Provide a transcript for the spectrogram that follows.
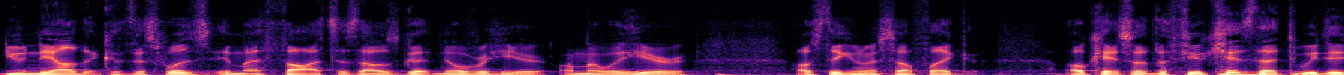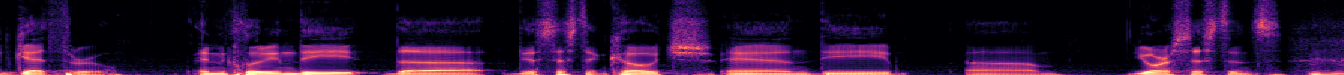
you nailed it because this was in my thoughts as I was getting over here on my way here. I was thinking to myself like, okay, so the few kids that we did get through, including the the the assistant coach and the um, your assistants, Mm-hmm.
